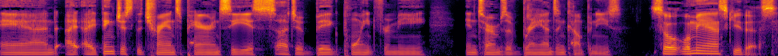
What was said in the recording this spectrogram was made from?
And I, I think just the transparency is such a big point for me in terms of brands and companies. So let me ask you this:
